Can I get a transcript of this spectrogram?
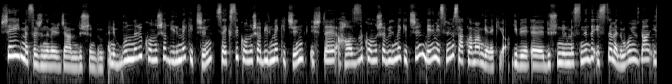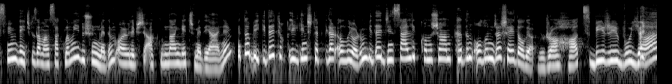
şey mesajını vereceğimi düşündüm. Hani bunları konuşabilmek için, seksi konuşabilmek için, işte hazlı konuşabilmek için benim ismimi saklamam gerekiyor gibi e, düşünülmesini de istemedim. O yüzden ismimi de hiçbir zaman saklamayı düşünmedim. Öyle bir şey aklımdan aklımdan geçmedi yani. Ve tabii ki de çok ilginç tepkiler alıyorum. Bir de cinsellik konuşan kadın olunca şey de oluyor. Rahat biri bu ya.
